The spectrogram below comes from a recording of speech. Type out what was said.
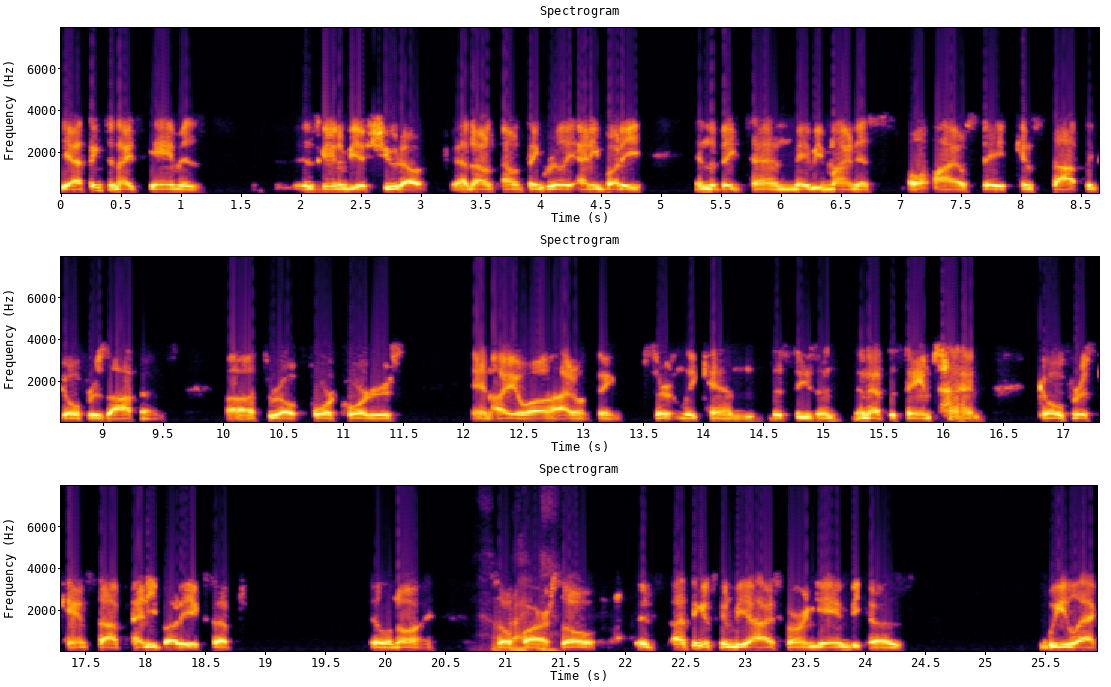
yeah, I think tonight's game is is going to be a shootout. I don't, I don't think really anybody in the Big Ten, maybe minus Ohio State, can stop the Gophers' offense uh, throughout four quarters. And Iowa, I don't think certainly can this season. And at the same time, Gophers can't stop anybody except Illinois so right. far. So it's I think it's going to be a high scoring game because we lack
